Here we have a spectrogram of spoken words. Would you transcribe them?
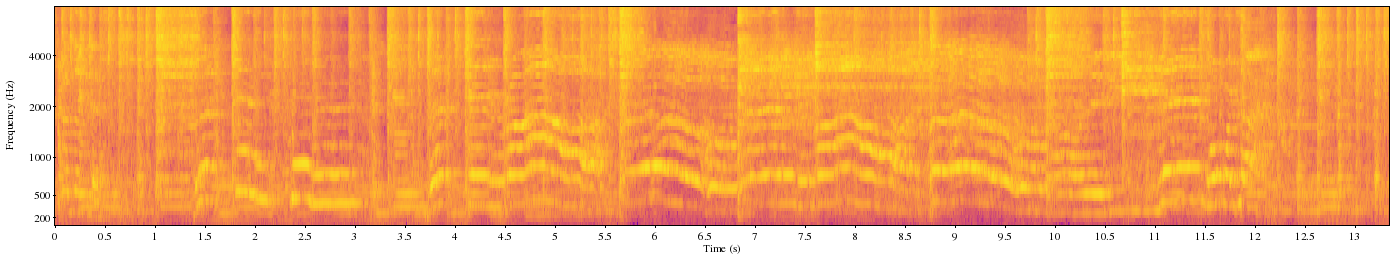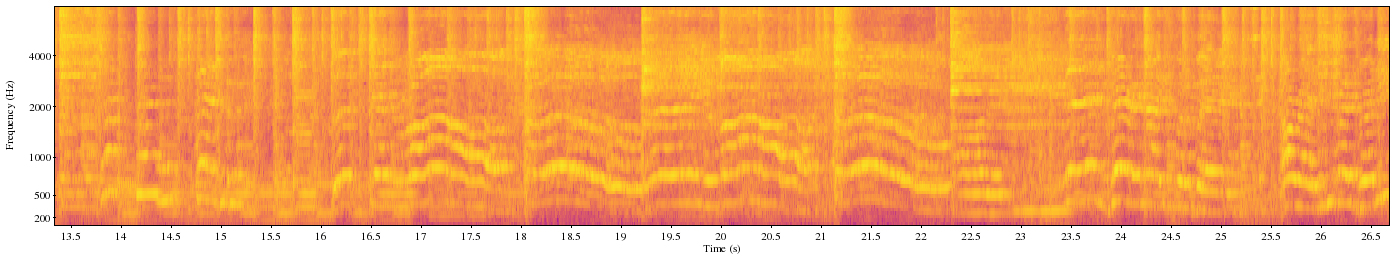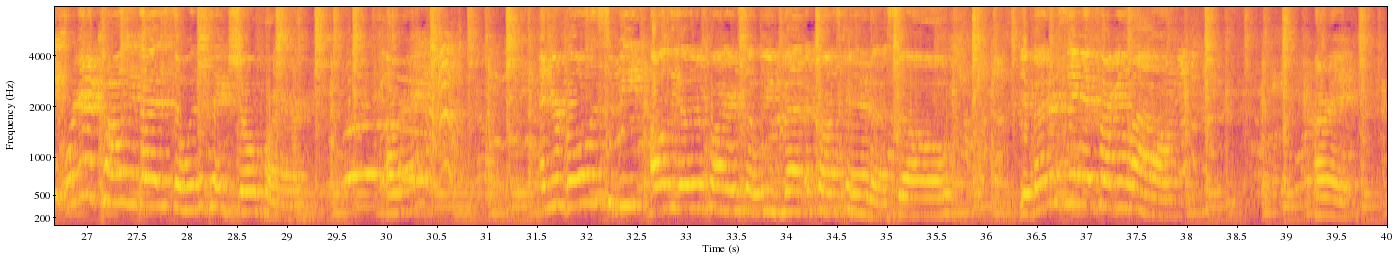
Goes like this. Choir. Alright? And your goal is to beat all the other choirs that we've met across Canada. So you better sing it fucking loud. Alright.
